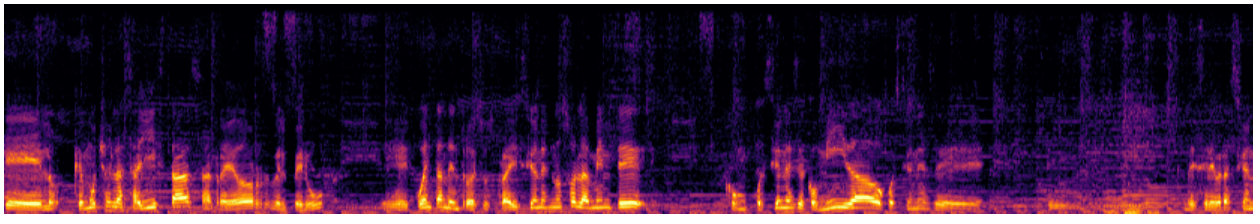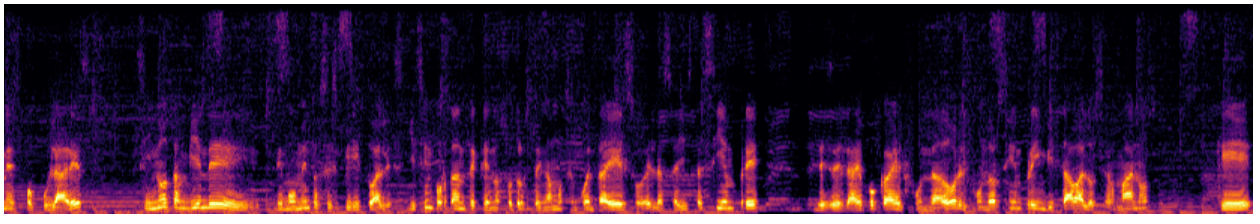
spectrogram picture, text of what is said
que, lo, que muchos lasallistas alrededor del Perú eh, cuentan dentro de sus tradiciones no solamente con cuestiones de comida o cuestiones de, de, celebraciones populares, sino también de, momentos espirituales. Y es importante que nosotros tengamos en cuenta eso. El lasallista siempre, desde la época del fundador, el fundador siempre invitaba a los hermanos que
